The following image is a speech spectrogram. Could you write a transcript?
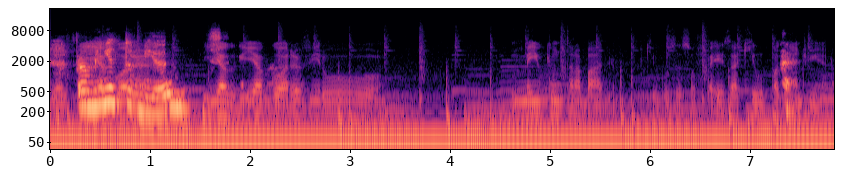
E Pra e mim, agora- YouTube antes. E, e agora virou meio que um trabalho, que você só faz aquilo pra ganhar dinheiro.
